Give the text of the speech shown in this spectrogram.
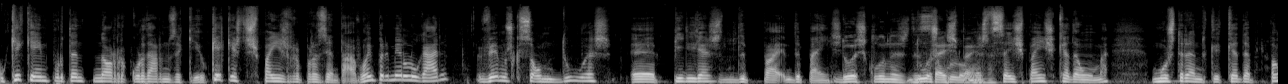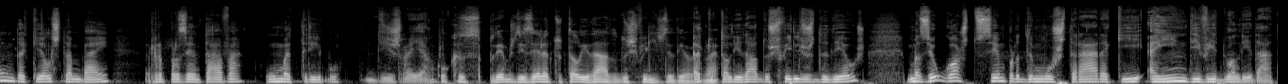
o que é que é importante nós recordarmos aqui? O que é que estes pães representavam? Em primeiro lugar, vemos que são duas uh, pilhas de, de, pães. Duas colunas de duas seis colunas pães. de seis pães cada uma, mostrando que cada pão daqueles também representava uma tribo de Israel. O que podemos dizer a totalidade dos filhos de Deus. A é? totalidade dos filhos de Deus, mas eu gosto sempre de mostrar aqui a individualidade.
